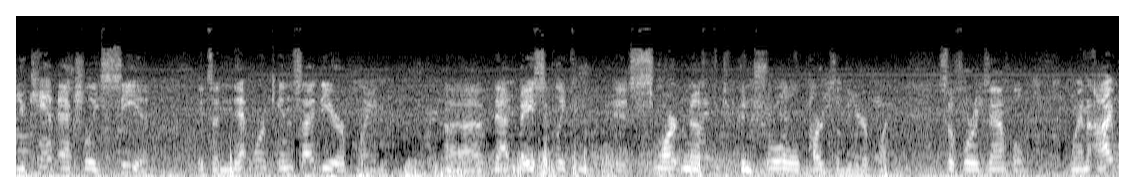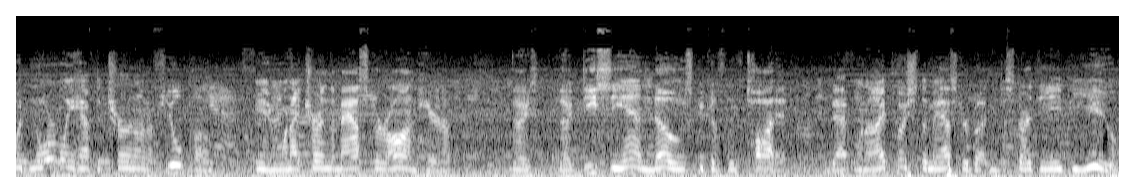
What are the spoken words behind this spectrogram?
You can't actually see it. It's a network inside the airplane uh, that basically can, is smart enough to control parts of the airplane. So for example, when I would normally have to turn on a fuel pump, and when I turn the master on here, the, the DCN knows because we've taught it that when I push the master button to start the APU,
